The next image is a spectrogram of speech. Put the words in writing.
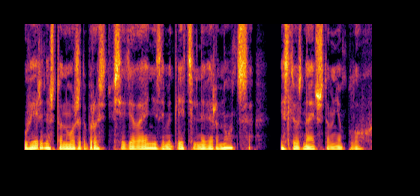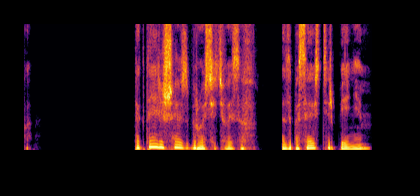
Уверена, что он может бросить все дела и незамедлительно вернуться, если узнает, что мне плохо. Тогда я решаю сбросить вызов. Запасаюсь терпением.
